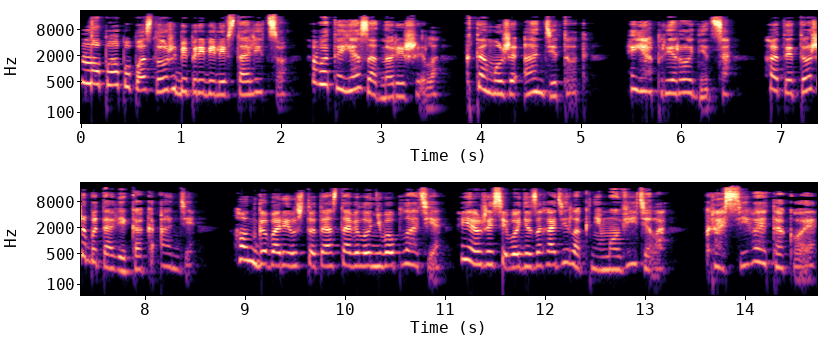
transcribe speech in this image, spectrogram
Но папу по службе перевели в столицу. Вот и я заодно решила. К тому же Анди тут. Я природница. А ты тоже бытовик, как Анди? Он говорил, что ты оставила у него платье. Я уже сегодня заходила к нему, видела. Красивое такое.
